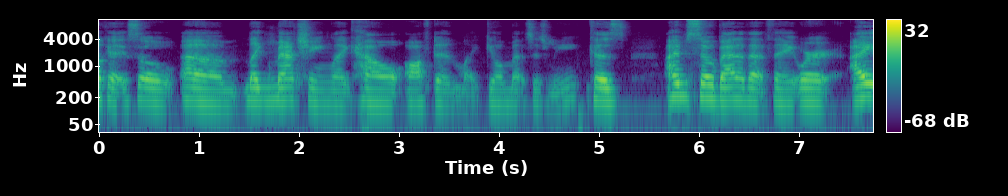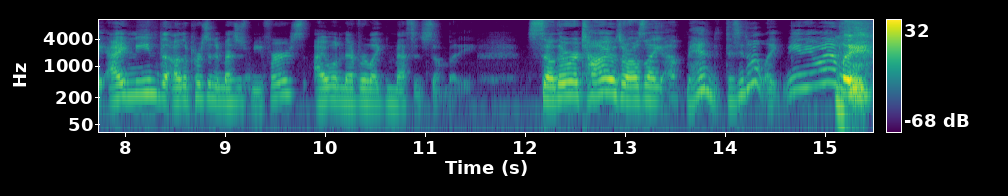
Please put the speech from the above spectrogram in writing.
okay. So, um, like matching, like how often, like you'll message me because I'm so bad at that thing. Or I I need the other person to message me first. I will never like message somebody. So there were times where I was like, oh, man, does he not like me anyway? Like,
